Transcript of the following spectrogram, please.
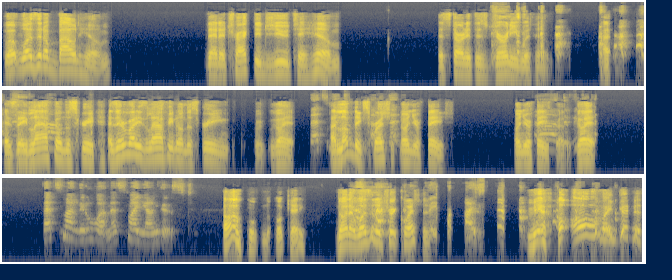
What was it about him that attracted you to him? That started this journey with him. I, as they laugh on the screen, as everybody's laughing on the screen. Go ahead. I love the expression on your face. On your face, uh, brother. Go ahead. That's my little one. That's my youngest. Oh, okay. No, that wasn't a trick question. yeah. Oh my goodness.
